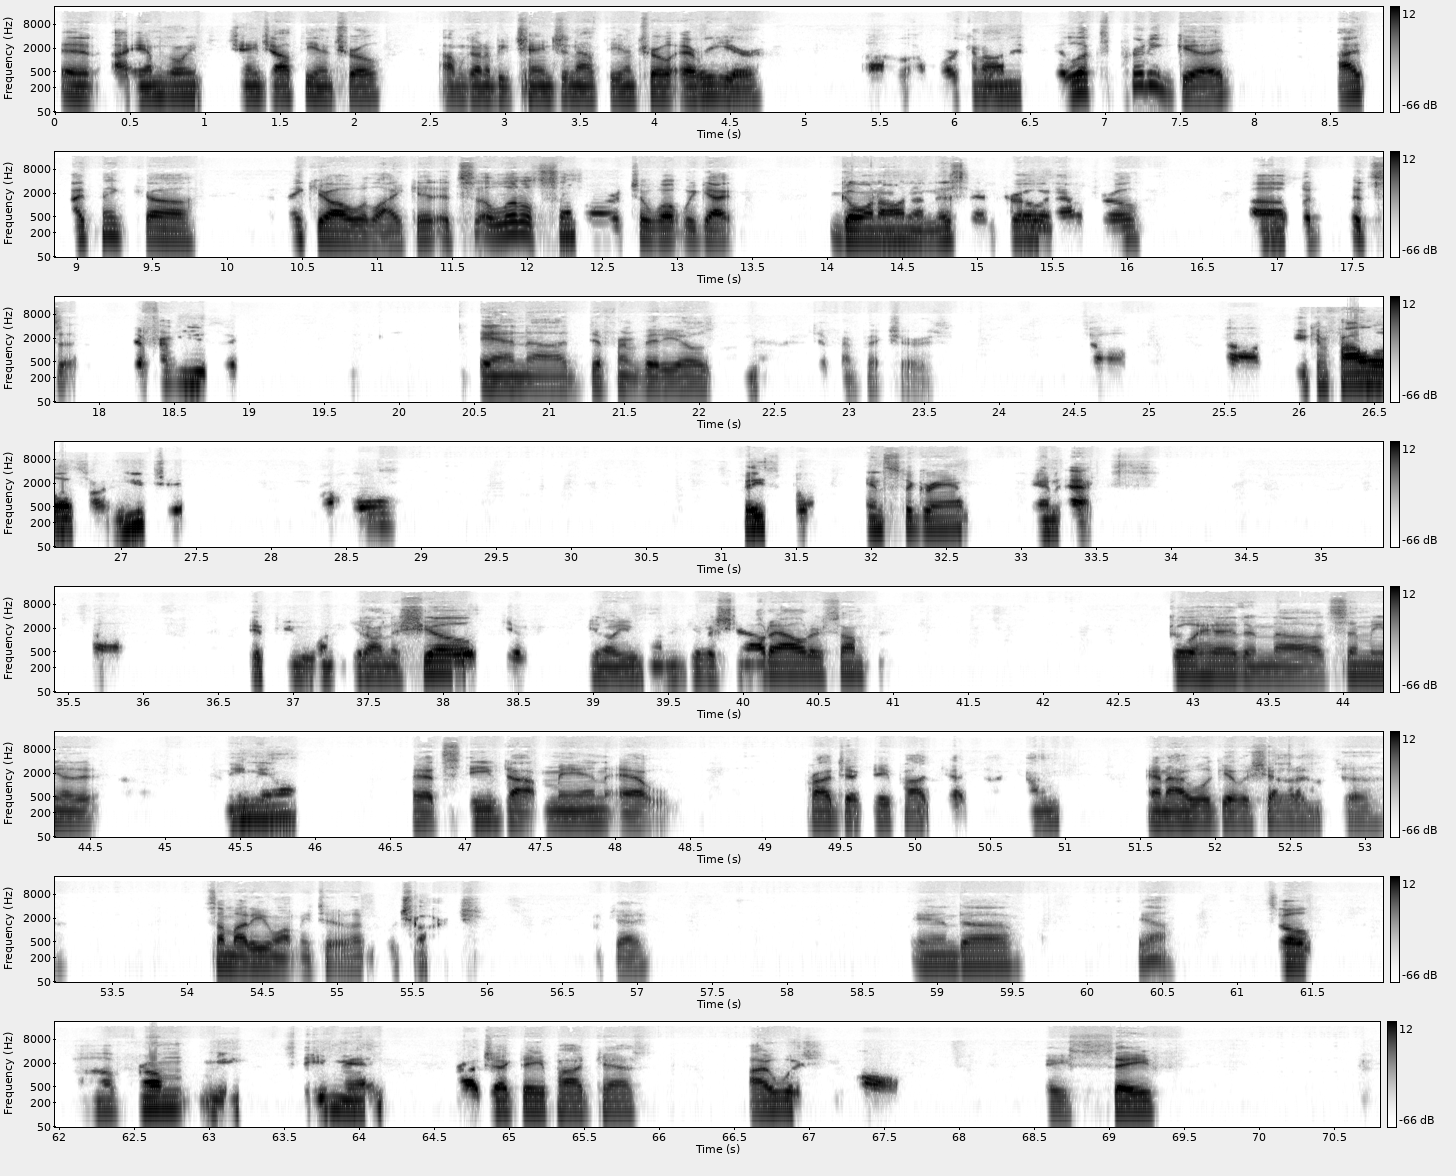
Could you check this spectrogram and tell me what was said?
and I am going to change out the intro. I'm going to be changing out the intro every year. Uh, I'm working on it. It looks pretty good. I I think uh, I think y'all will like it. It's a little similar to what we got going on on this intro and outro, uh, but it's different music and uh, different videos, different pictures. So uh, you can follow us on YouTube, Rumble, Facebook, Instagram, and X. Uh, if you want to get on the show, give you know, you want to give a shout out or something, go ahead and uh, send me a, an email at steve.man at projectapodcast.com and I will give a shout out to somebody you want me to. No charge. Okay. And uh, yeah. So uh, from me, Steve Mann, Project A Podcast, I wish you all a safe,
